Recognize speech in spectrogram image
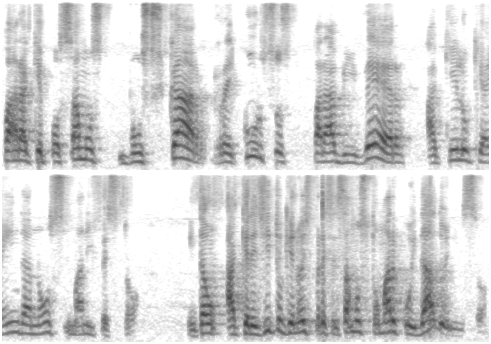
para que possamos buscar recursos para viver aquilo que ainda não se manifestou. Então, acredito que nós precisamos tomar cuidado nisso,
